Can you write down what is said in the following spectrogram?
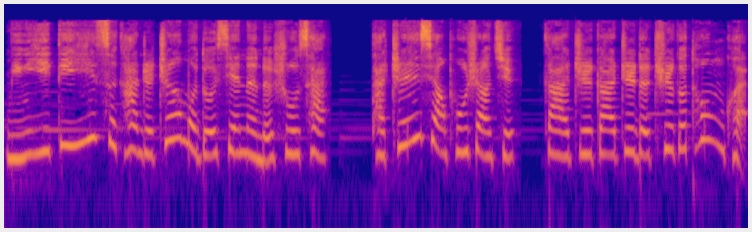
明一第一次看着这么多鲜嫩的蔬菜，他真想扑上去，嘎吱嘎吱的吃个痛快。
